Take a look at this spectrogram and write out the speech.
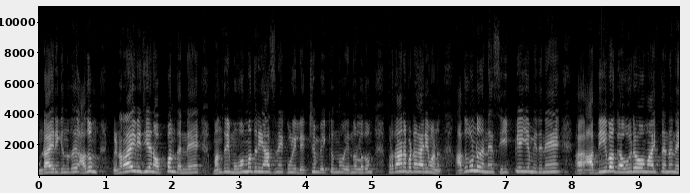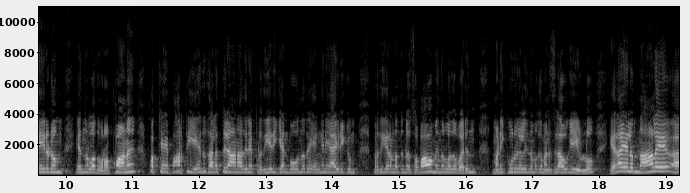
ഉണ്ടായിരിക്കുന്നത്. അതും പിണറായി വിജയനൊപ്പം തന്നെ മന്ത്രി മുഹമ്മദ് റിയാസിനെ കൂടി ലക്ഷ്യം വെക്കുന്നു എന്നുള്ളതും പ്രധാനപ്പെട്ട കാര്യമാണ്. അതുകൊണ്ട് തന്നെ സി പി ഐ എം ഇതിനെ അതീവ ഗൗരവമായി തന്നെ നേരിടും എന്നുള്ളത് ഉറപ്പാണ്. പക്ഷേ പാർട്ടി ഏത് തലത്തിലാണ് അതിനെ പ്രതികരിക്കാൻ പോകുന്നത് എങ്ങനെയായിരിക്കും പ്രതികരണത്തിന്റെ സ്വഭാവം എന്നുള്ളത് വരും മണിക്കൂറുകളിൽ നമുക്ക് മനസ്സിലാവുകയുള്ളൂ. ഏതായാലും നാളെ ആ,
